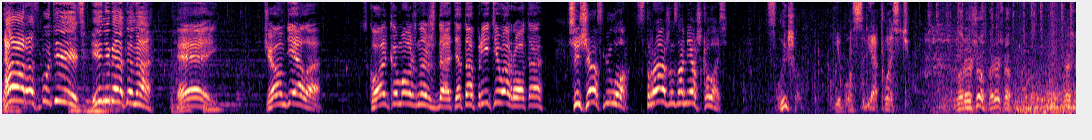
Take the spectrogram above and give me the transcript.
Да, разбудить! И немедленно! Эй, в чем дело? Сколько можно ждать? Отоприте ворота. Сейчас, милорд, стража замешкалась. Слышал его светлость. Хорошо, хорошо. Хорошо.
